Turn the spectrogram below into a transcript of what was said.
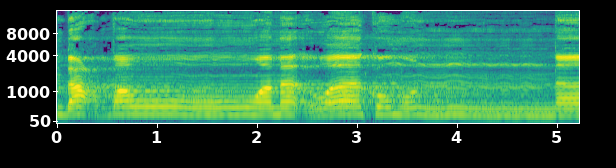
بعضا ومأواكم النار.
